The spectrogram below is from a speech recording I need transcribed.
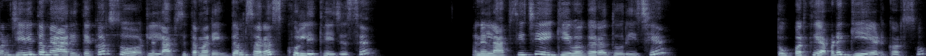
પણ જેવી તમે આ રીતે કરશો, એટલે લાપસી તમારી એકદમ સરસ ખુલ્લી થઈ જશે. અને લાપસી છે એ ઘી વગર અધૂરી છે. તો ઉપરથી આપણે ઘી એડ કરશું.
